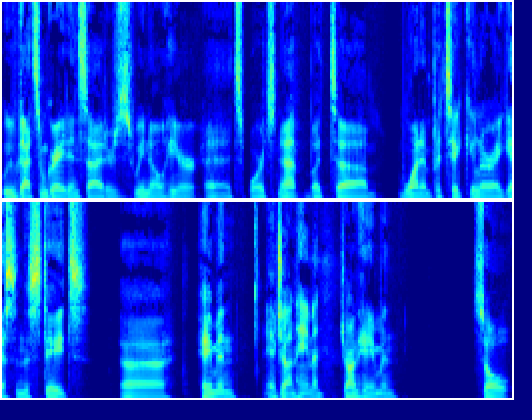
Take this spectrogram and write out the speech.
we've got some great insiders we know here at Sportsnet, but uh, one in particular, I guess, in the States, uh, Heyman, Yeah, Jon Heyman. Jon Heyman. So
